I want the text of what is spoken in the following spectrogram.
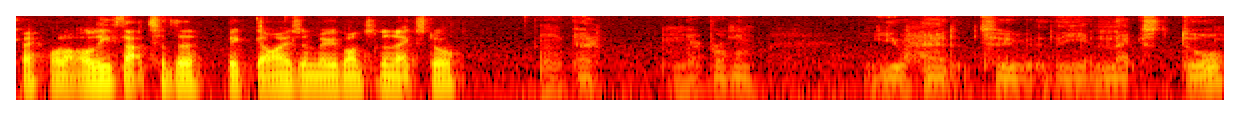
Okay, well, I'll leave that to the big guys and move on to the next door. Okay, no problem. You head to the next door.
